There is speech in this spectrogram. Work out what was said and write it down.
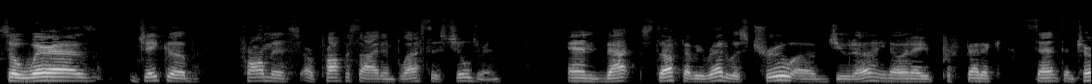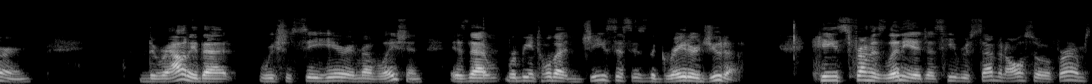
So whereas Jacob promised or prophesied and blessed his children, and that stuff that we read was true of Judah, you know, in a prophetic sense and term. The reality that we should see here in Revelation is that we're being told that Jesus is the greater Judah. He's from his lineage, as Hebrews 7 also affirms,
